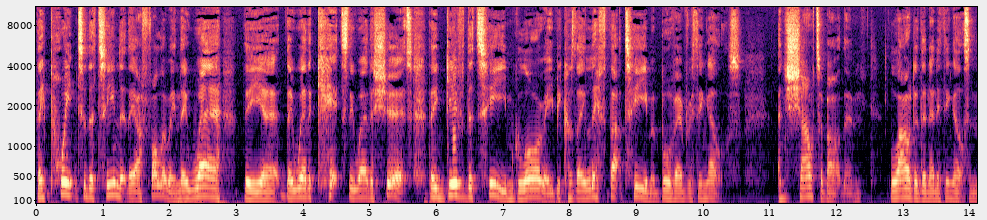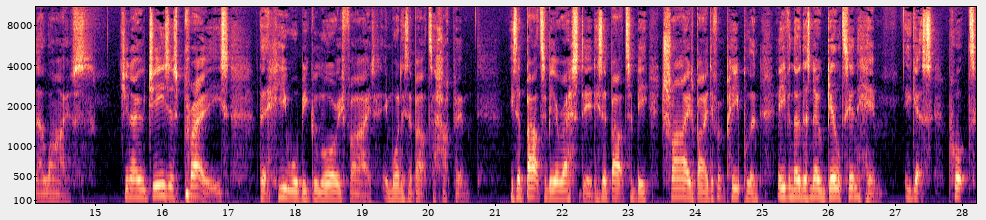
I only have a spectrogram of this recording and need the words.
They point to the team that they are following. They wear the uh, they wear the kits. They wear the shirts. They give the team glory because they lift that team above everything else and shout about them louder than anything else in their lives. Do you know Jesus prays that he will be glorified in what is about to happen He's about to be arrested. He's about to be tried by different people. And even though there's no guilt in him, he gets put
